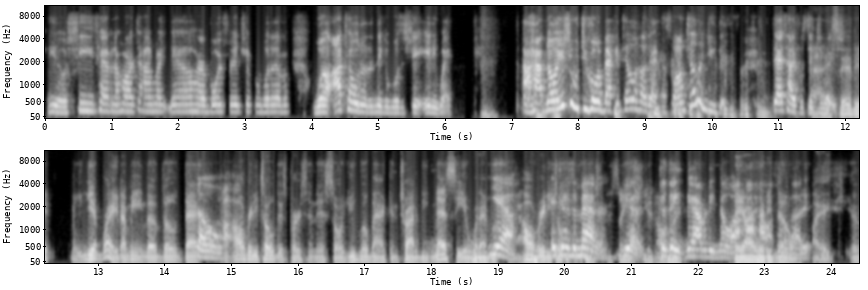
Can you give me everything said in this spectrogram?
you know, she's having a hard time right now. Her boyfriend tripping, whatever." Well, I told her the nigga was a shit anyway. I have no issue with you going back and telling her that. That's why I'm telling you this. That type of I situation. said it. Yeah, right. I mean, the those that So- I already told this person this, so you go back and try to be messy or whatever, Yeah. I already It doesn't the matter. Yeah, because they already. they already know. they I already know about it. like uh,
